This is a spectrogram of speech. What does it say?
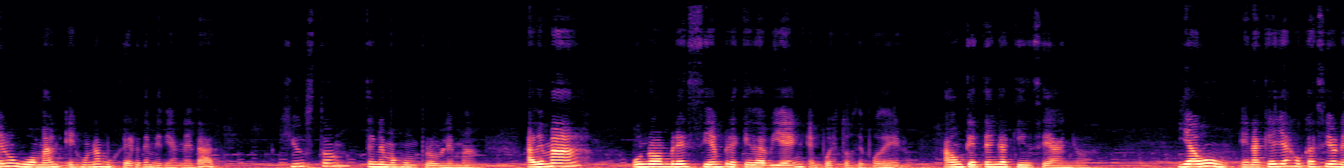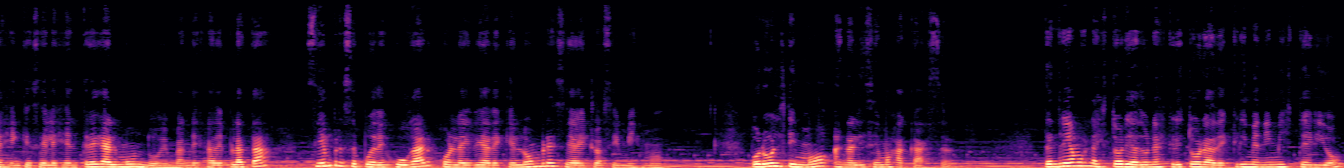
Iron Woman es una mujer de mediana edad. Houston, tenemos un problema. Además, un hombre siempre queda bien en puestos de poder, aunque tenga 15 años. Y aún en aquellas ocasiones en que se les entrega el mundo en bandeja de plata, siempre se puede jugar con la idea de que el hombre se ha hecho a sí mismo. Por último, analicemos a Castle. Tendríamos la historia de una escritora de crimen y misterio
